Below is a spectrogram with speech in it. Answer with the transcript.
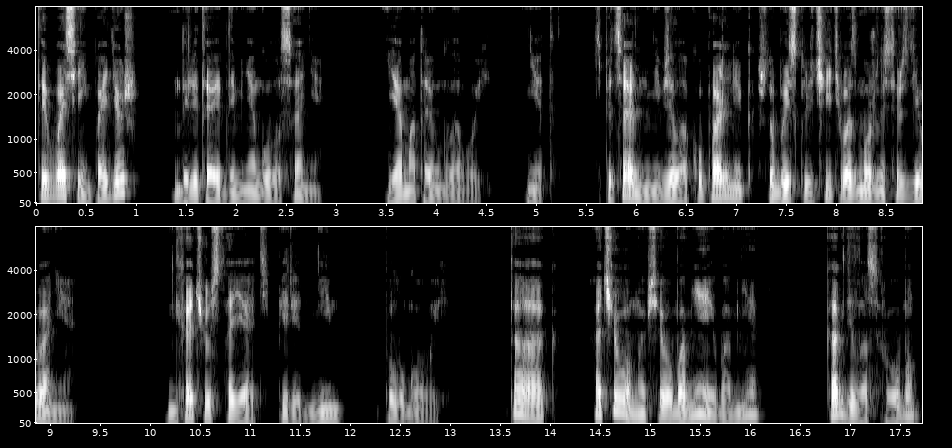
«Ты в бассейн пойдешь?» – долетает до меня голос Ани. Я мотаю головой. «Нет, Специально не взяла купальник, чтобы исключить возможность раздевания. Не хочу стоять перед ним полуголой. Так, а чего мы все обо мне и обо мне? Как дела с Робом?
